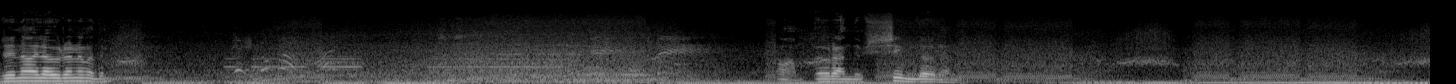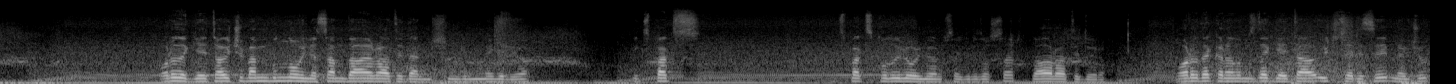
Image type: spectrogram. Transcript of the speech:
freni hala öğrenemedim. Öğrendim. Şimdi öğrendim. Orada GTA 3'ü ben bununla oynasam daha rahat edermişim gibime geliyor. Xbox Xbox koluyla oynuyorum sevgili dostlar. Daha rahat ediyorum. Bu arada kanalımızda GTA 3 serisi mevcut.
